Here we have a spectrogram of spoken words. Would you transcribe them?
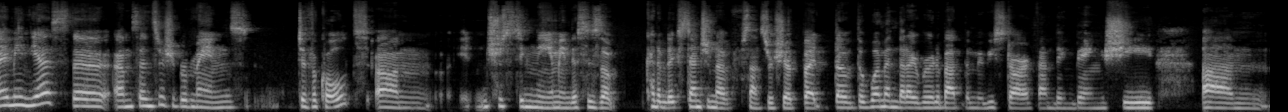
I mean, yes, the um, censorship remains difficult. Um, interestingly, I mean, this is a kind of an extension of censorship. But the the woman that I wrote about, the movie star Fan Bingbing, she um,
